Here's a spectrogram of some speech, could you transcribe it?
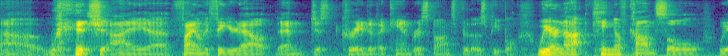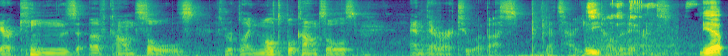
uh, which I uh, finally figured out and just created a canned response for those people. We are not King of Console, we are Kings of Consoles because we're playing multiple consoles and there are two of us. That's how you tell the difference. Yep.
